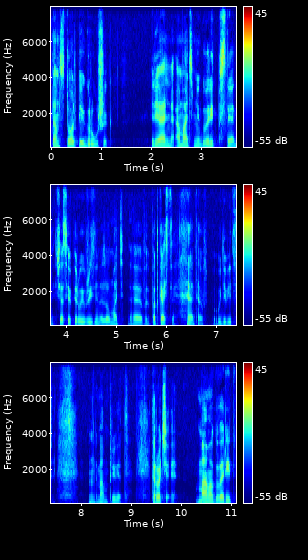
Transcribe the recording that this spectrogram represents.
Там столько игрушек. Реально. А мать мне говорит постоянно. Сейчас я впервые в жизни назвал мать э, в подкасте. Она удивится. Мама, привет. Короче, э, мама говорит,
